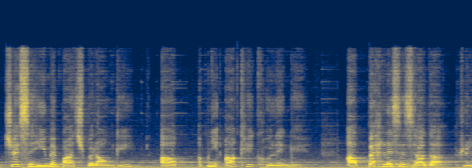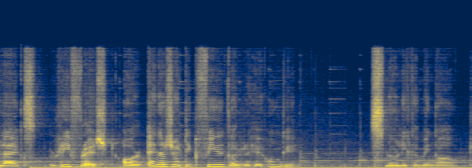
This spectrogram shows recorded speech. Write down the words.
जैसे ही मैं पाँच पर आऊँगी, आप अपनी आँखें खोलेंगे। आप पहले से ज़्यादा रिलैक्स रिफ्रेश्ड और एनर्जेटिक फील कर रहे होंगे। Slowly coming out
